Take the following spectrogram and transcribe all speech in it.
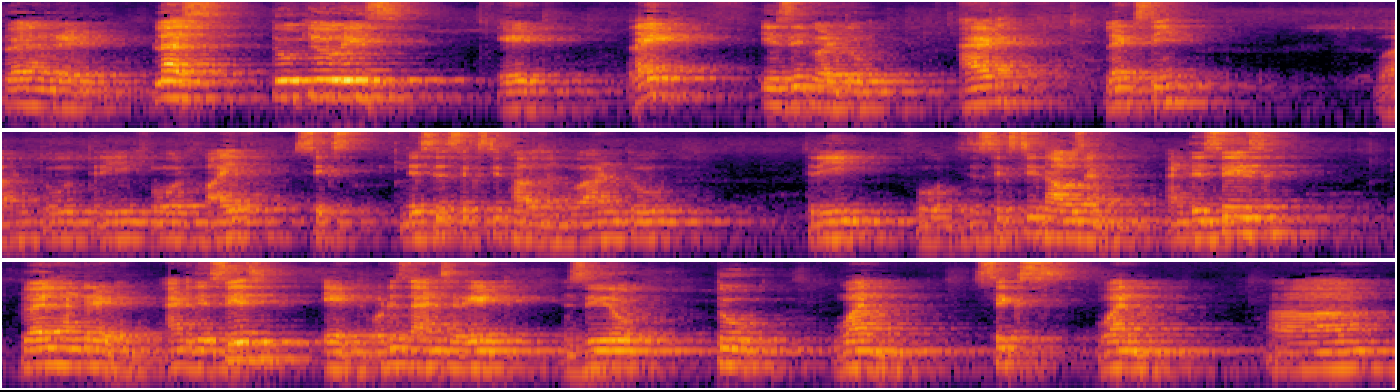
1200. Plus 2 cube is 8 right is equal to add let's see 1 2 3 4 5 6 This is 60,000. 1, 2, 3, 4. This is 60,000. And this is 1200. And this is 8. What is the answer? 8, 0, 2, 1, 6, 1, uh,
